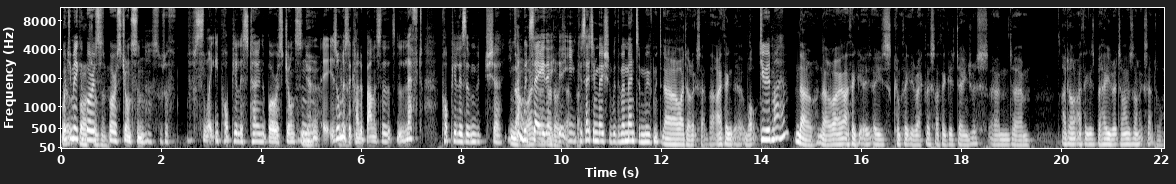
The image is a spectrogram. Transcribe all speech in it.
What do you make Boris of Boris Johnson? Boris Johnson? Sort of slightly populist tone that Boris Johnson yeah. is almost yeah. a kind of balance that's left populism, which uh, no, some would I, say I, I that, that you could set in motion with the momentum movement. No, I don't accept that. I think that what. Do you admire him? No, no. I, think he's completely reckless. I think he's dangerous, and um, I don't. I think his behaviour at times is unacceptable.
